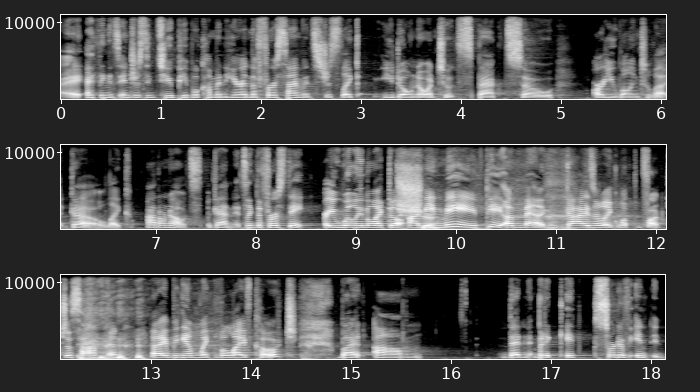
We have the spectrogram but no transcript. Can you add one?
I, I think it's interesting too. People come in here, and the first time it's just like you don't know what to expect. So, are you willing to let go? Like, I don't know. It's again, it's like the first date. Are you willing to let go? I mean, me, P, ma- guys are like, what the fuck just happened? I became like the life coach, but um, then, but it, it sort of in, it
